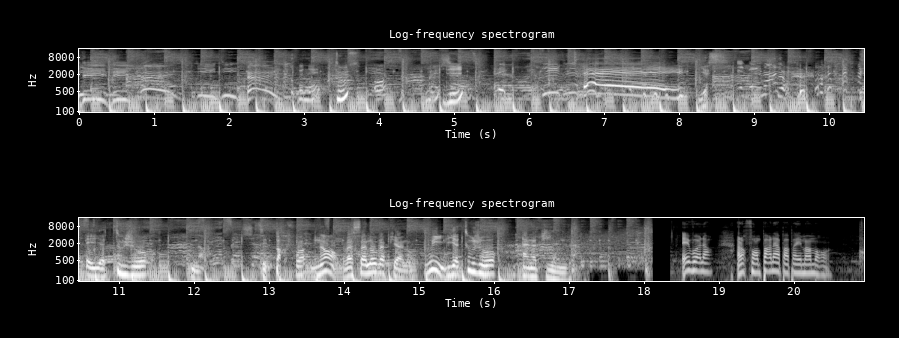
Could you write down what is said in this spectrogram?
Didi, hey, hey. Venez tous. Oh. D. Hey Yes Et il y a toujours. Non. C'est parfois. Non Vassano va piano. Oui, il y a toujours un happy end. Et voilà. Alors faut en parler à papa et maman. hein.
